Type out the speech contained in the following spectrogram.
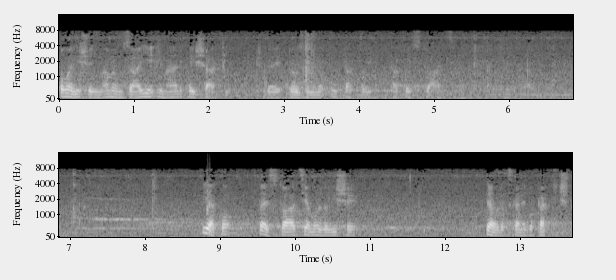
Ovo je mišljenje mama Uzaije i Malika i Šafi. Znači da je dozvoljeno u takvoj, takvoj situaciji. Iako ta je situacija možda više teoretska nego praktična.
